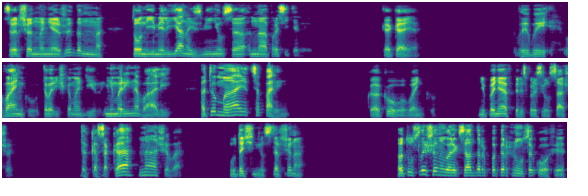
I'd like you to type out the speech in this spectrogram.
Совершенно неожиданно тон Емельяна изменился на просительный. Какая? Вы бы Ваньку, товарищ командир, не мариновали, а то мается парень. Какого Ваньку? Не поняв, переспросил Саша. Да казака нашего уточнил старшина. От услышанного Александр поперхнулся кофе.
